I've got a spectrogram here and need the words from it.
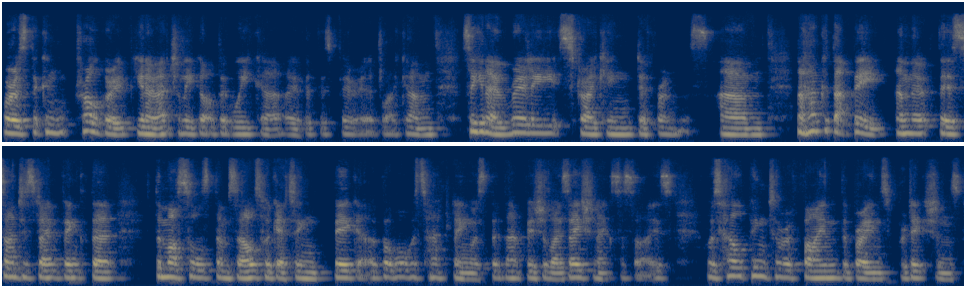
whereas the control group you know actually got a bit weaker over this period. Like um so you know really striking difference. Um now how could that be? And the, the scientists don't think that the muscles themselves were getting bigger but what was happening was that that visualization exercise was helping to refine the brain's predictions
